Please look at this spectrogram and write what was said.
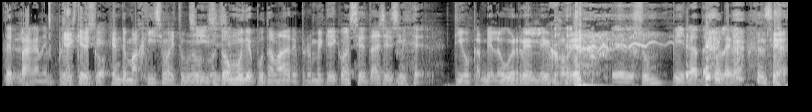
Te pagan en Que es que plástico. es gente majísima y estuvo Sí, sí, todo sí. muy de puta madre, pero me quedé con ese detalle y tío, cambia la URL, eh, joder. Eres un pirata, colega. o sea,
